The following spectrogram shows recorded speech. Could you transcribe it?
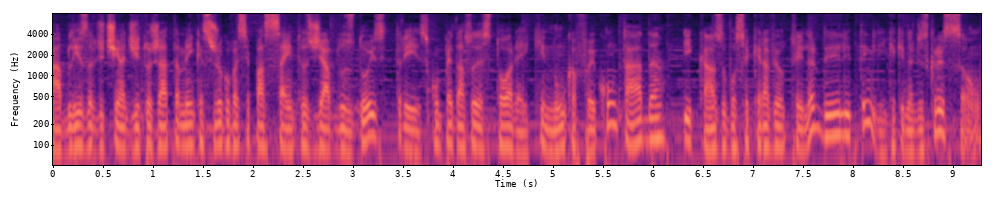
A Blizzard tinha dito já também que esse jogo vai se passar entre os Diablos 2 e 3, com um pedaço da história que nunca foi contada, e caso você queira ver o trailer dele, tem link aqui na descrição.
